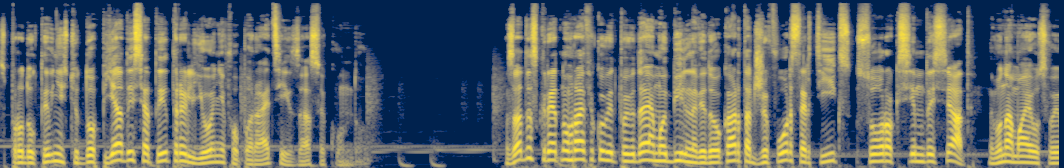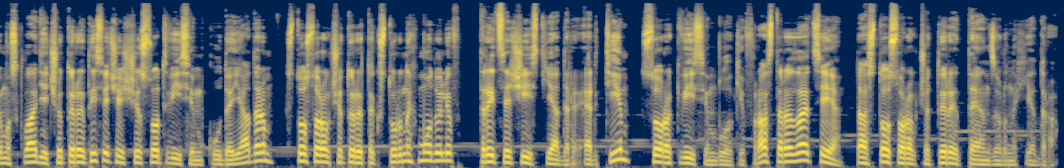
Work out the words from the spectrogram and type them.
з продуктивністю до 50 трильйонів операцій за секунду. За дискретну графіку відповідає мобільна відеокарта GeForce RTX 4070. Вона має у своєму складі 4608 CUDA ядер, 144 текстурних модулів, 36 ядер RT, 48 блоків растеризації та 144 тензорних ядра.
